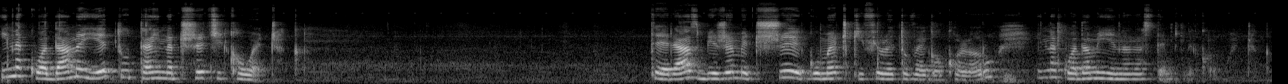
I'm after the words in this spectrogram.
i nakładamy je tutaj na trzeci kołeczek. Teraz bierzemy trzy gumeczki fioletowego koloru i nakładamy je na następny kołeczek.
